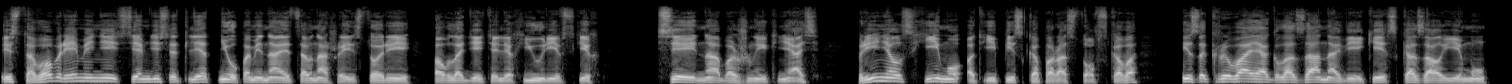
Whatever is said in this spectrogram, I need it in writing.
и с того времени 70 лет не упоминается в нашей истории о владетелях юрьевских. Сей набожный князь принял схиму от епископа Ростовского и, закрывая глаза навеки, сказал ему,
